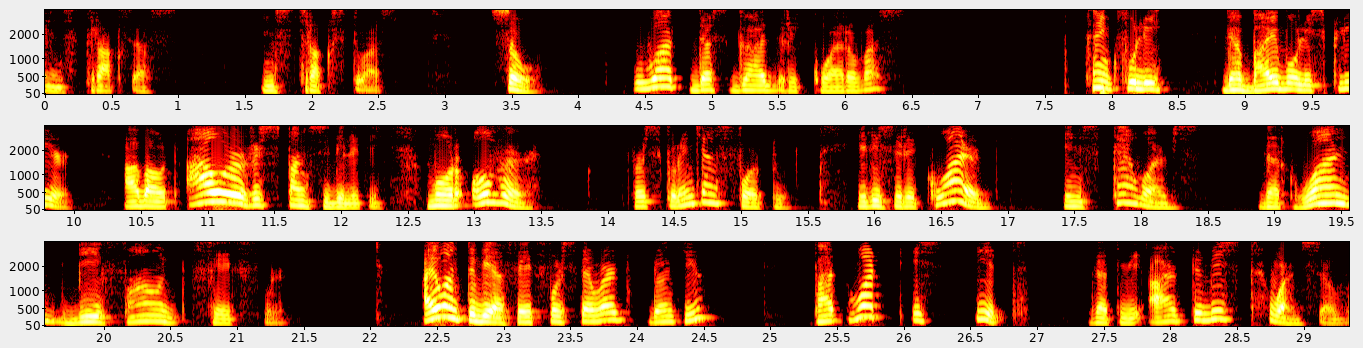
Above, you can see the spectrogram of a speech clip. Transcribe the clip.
instructs us, instructs to us. So, what does God require of us? Thankfully, the Bible is clear about our responsibility. Moreover, 1 Corinthians 4 2, it is required in stewards that one be found faithful. I want to be a faithful steward, don't you? But what is it that we are to be stewards of?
